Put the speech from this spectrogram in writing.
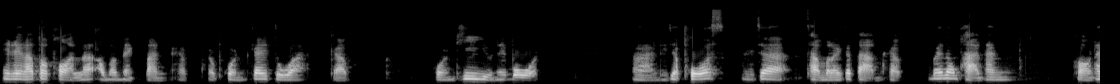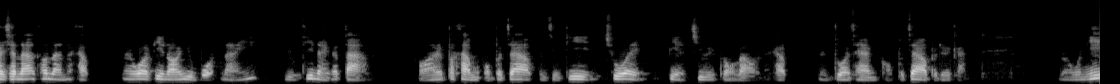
ให้ได้รับพระพรแล้วเอามาแบ่งปันนะครับ กับคนใกล้ตัวกับคนที่อยู่ในโบสถ์อ่าหรือจะโพสต์หรือจะทำอะไรก็ตามนะครับ ไม่ต้องผ่านทางของไทยชนะเท่านั้นนะครับ ไม่ว่าพี่น้องอยู่โบสถ์ไหนอยู่ที่ไหนก็ตาม ขอให้พระคำของพระเจ้าเป็นสิ่งที่ช่วยเปลี่ยนชีวิตของเรานะครับ เป็นตัวแทนของพระเจ้าไปด้วยกันวันนี้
